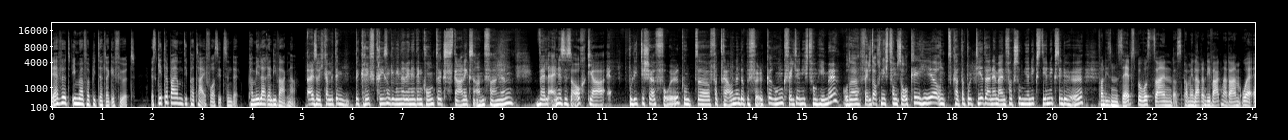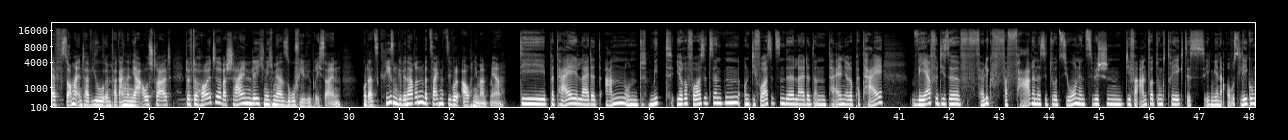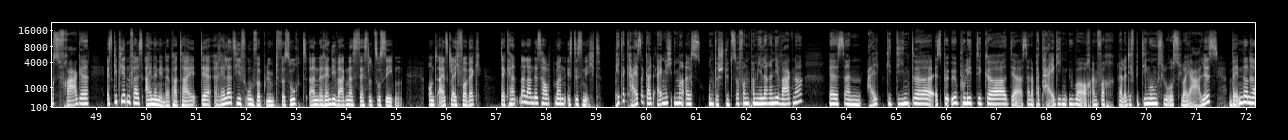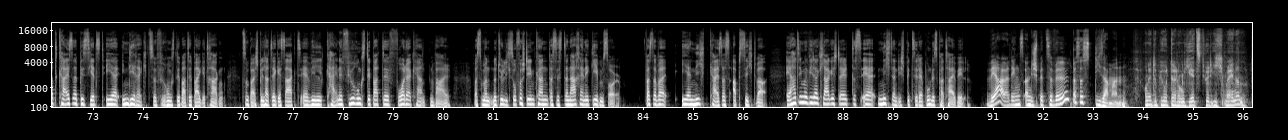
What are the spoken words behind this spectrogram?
Der wird immer verbitterter geführt. Es geht dabei um die Parteivorsitzende, Pamela Rendi-Wagner. Also ich kann mit dem Begriff Krisengewinnerin in dem Kontext gar nichts anfangen, weil eines ist auch klar, politischer Erfolg und äh, Vertrauen in der Bevölkerung fällt ja nicht vom Himmel oder fällt auch nicht vom Sockel hier und katapultiert einem einfach so mir nichts, dir nichts in die Höhe. Von diesem Selbstbewusstsein, das Pamela Rendi-Wagner da im ORF-Sommerinterview im vergangenen Jahr ausstrahlt, dürfte heute wahrscheinlich nicht mehr so viel übrig sein. Und als Krisengewinnerin bezeichnet sie wohl auch niemand mehr. Die Partei leidet an und mit ihrer Vorsitzenden und die Vorsitzende leidet an Teilen ihrer Partei. Wer für diese völlig verfahrene Situation inzwischen die Verantwortung trägt, ist irgendwie eine Auslegungsfrage. Es gibt jedenfalls einen in der Partei, der relativ unverblümt versucht, an Randy Wagners Sessel zu sägen. Und eins gleich vorweg, der Kärntner Landeshauptmann ist es nicht. Peter Kaiser galt eigentlich immer als Unterstützer von Pamela Randy Wagner. Er ist ein altgedienter SPÖ-Politiker, der seiner Partei gegenüber auch einfach relativ bedingungslos loyal ist. Wenn, dann hat Kaiser bis jetzt eher indirekt zur Führungsdebatte beigetragen. Zum Beispiel hat er gesagt, er will keine Führungsdebatte vor der Kärntenwahl. Was man natürlich so verstehen kann, dass es danach eine geben soll. Was aber eher nicht Kaisers Absicht war. Er hat immer wieder klargestellt, dass er nicht an die Spitze der Bundespartei will. Wer allerdings an die Spitze will, das ist dieser Mann. Ohne der Beurteilung jetzt würde ich meinen,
